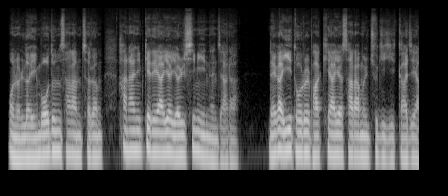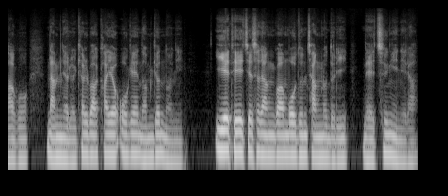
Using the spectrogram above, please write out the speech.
오늘 너희 모든 사람처럼 하나님께 대하여 열심히 있는 자라. 내가 이 돌을 박해하여 사람을 죽이기까지 하고 남녀를 결박하여 옥에 넘겼노니 이에 대제사장과 모든 장로들이 내 증인이라.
